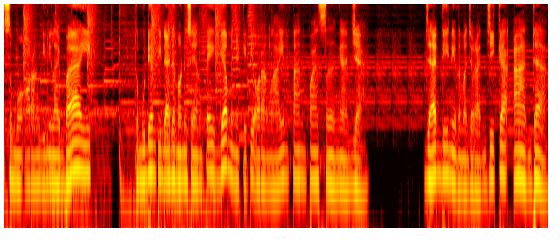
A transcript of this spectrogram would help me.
semua orang dinilai baik. Kemudian tidak ada manusia yang tega menyakiti orang lain tanpa sengaja. Jadi nih teman curhat, jika ada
